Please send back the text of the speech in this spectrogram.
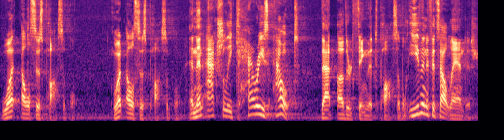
what else is possible? What else is possible? And then actually carries out that other thing that's possible, even if it's outlandish.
